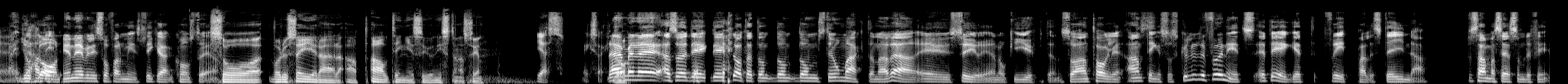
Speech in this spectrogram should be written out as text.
Eh, det hade- Jordanien är väl i så fall minst lika konstruerat. Så vad du säger är att allting är sionisternas fel. Yes, exakt. Nej, Ja. men eh, alltså det, det är klart att de, de, de stormakterna där är ju Syrien och Egypten. Så antagligen, antingen så skulle det funnits ett eget fritt Palestina. På samma sätt som det finns,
